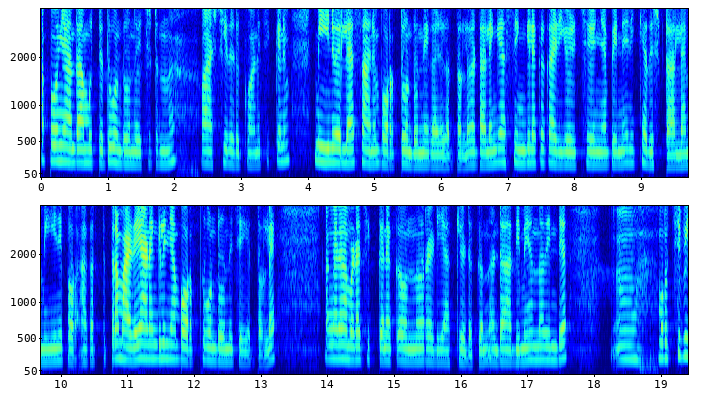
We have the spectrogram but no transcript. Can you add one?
അപ്പോൾ ഞാൻ ദാ മുറ്റത്ത് കൊണ്ടുവന്ന് വെച്ചിട്ടൊന്ന് വാഷ് ചെയ്തെടുക്കുവാണ്. ചിക്കനും മീനും എല്ലാ സാധനവും പുറത്ത് കൊണ്ടുവന്നേ കഴുകത്തുള്ളൂ കേട്ടോ. അല്ലെങ്കിൽ ആ സിങ്കിലൊക്കെ കഴുകി ഒഴിച്ച് കഴിഞ്ഞാൽ പിന്നെ എനിക്കത് ഇഷ്ടമല്ല. മീൻ പുറ അകത്ത് ഇത്ര മഴയാണെങ്കിലും ഞാൻ പുറത്ത് കൊണ്ടുവന്ന് ചെയ്യത്തുള്ളേ. അങ്ങനെ നമ്മുടെ ചിക്കനൊക്കെ ഒന്ന് റെഡിയാക്കി എടുക്കുന്നുണ്ട്. ആദ്യമേ ഒന്ന് അതിന്റെ മുറിച്ച് പീ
